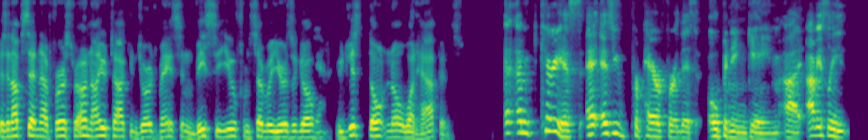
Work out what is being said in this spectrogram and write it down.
there's an upset in that first round. Now you're talking George Mason, VCU from several years ago. Yeah. You just don't know what happens. I'm curious as you prepare for this opening game. Uh, obviously,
